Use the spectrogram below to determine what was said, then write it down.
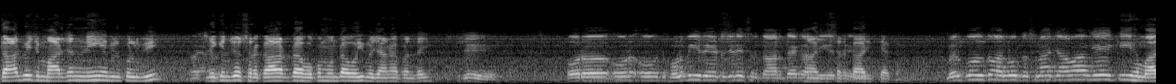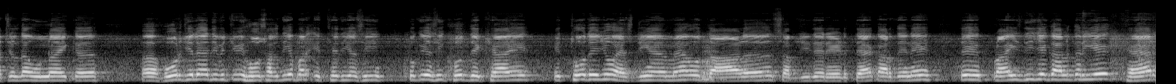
ਦਾਲ ਵਿੱਚ ਮਾਰਜਨ ਨਹੀਂ ਹੈ ਬਿਲਕੁਲ ਵੀ। ਲੇਕਿਨ ਜੋ ਸਰਕਾਰ ਦਾ ਹੁਕਮ ਹੁੰਦਾ ਉਹੀ ਬਜਾਣਾ ਪੈਂਦਾ ਜੀ। ਜੀ। ਔਰ ਔਰ ਹੁਣ ਵੀ ਰੇਟ ਜਿਹੜੇ ਸਰਕਾਰ ਤੈਅ ਕਰਦੀ ਹੈ। ਸਰਕਾਰੀ ਤੈਅ ਕਰ ਬਿਲਕੁਲ ਤੁਹਾਨੂੰ ਦੱਸਣਾ ਚਾਹਾਂਗੇ ਕਿ ਹਿਮਾਚਲ ਦਾ ਉਨਾ ਇੱਕ ਹੋਰ ਜ਼ਿਲ੍ਹਿਆਂ ਦੇ ਵਿੱਚ ਵੀ ਹੋ ਸਕਦੀ ਹੈ ਪਰ ਇੱਥੇ ਦੀ ਅਸੀਂ ਕਿਉਂਕਿ ਅਸੀਂ ਖੁਦ ਦੇਖਿਆ ਏ ਇੱਥੋਂ ਦੇ ਜੋ ਐਸਡੀਐਮ ਹੈ ਉਹ ਦਾਲ ਸਬਜ਼ੀ ਦੇ ਰੇਟ ਤੈਅ ਕਰਦੇ ਨੇ। ਤੇ ਪ੍ਰਾਈਸ ਦੀ ਜੇ ਗੱਲ ਕਰੀਏ ਖੈਰ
